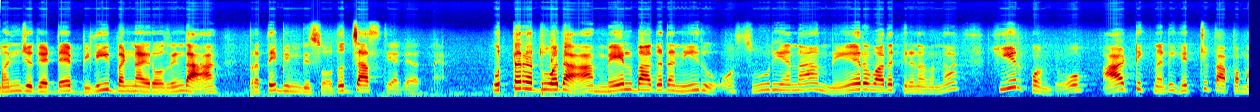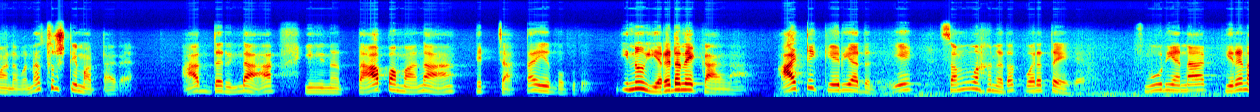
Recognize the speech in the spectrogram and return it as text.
ಮಂಜುಗೆಡ್ಡೆ ಬಿಳಿ ಬಣ್ಣ ಇರೋದ್ರಿಂದ ಪ್ರತಿಬಿಂಬಿಸೋದು ಜಾಸ್ತಿ ಆಗಿರುತ್ತೆ. ಉತ್ತರ ಧ್ರುವದ ಮೇಲ್ಭಾಗದ ನೀರು ಸೂರ್ಯನ ನೇರವಾದ ಕಿರಣವನ್ನು ಹೀರ್ಕೊಂಡು ಆರ್ಟಿಕ್ನಲ್ಲಿ ಹೆಚ್ಚು ತಾಪಮಾನವನ್ನು ಸೃಷ್ಟಿ ಮಾಡ್ತಾ ಇದೆ. ಆದ್ದರಿಂದ ಇಲ್ಲಿನ ತಾಪಮಾನ ಹೆಚ್ಚಾಗ್ತಾ ಇರಬಹುದು. ಇನ್ನು ಎರಡನೇ ಕಾರಣ, ಆರ್ಟಿಕ್ ಏರಿಯಾದಲ್ಲಿ ಸಂವಹನದ ಕೊರತೆ ಇದೆ. ಸೂರ್ಯನ ಕಿರಣ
